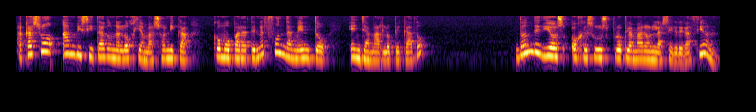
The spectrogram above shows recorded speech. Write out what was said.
¿Acaso han visitado una logia masónica como para tener fundamento en llamarlo pecado? ¿Dónde Dios o Jesús proclamaron la segregación?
